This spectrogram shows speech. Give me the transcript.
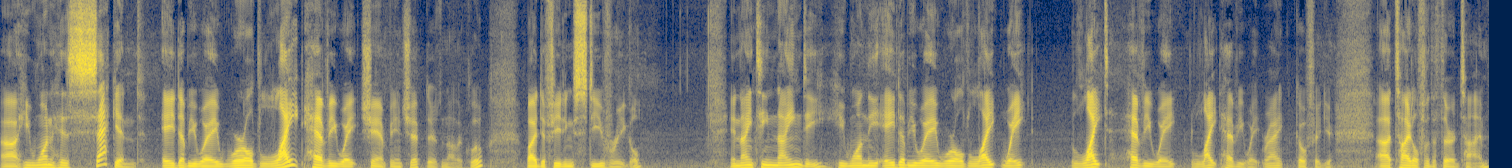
Uh, he won his second AWA World Light Heavyweight Championship. There's another clue. By defeating Steve Regal. In 1990, he won the AWA World Lightweight, Light Heavyweight, Light Heavyweight, right? Go figure. Uh, title for the third time.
